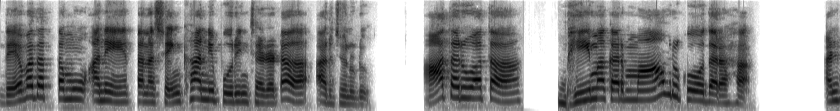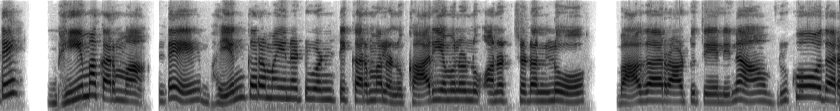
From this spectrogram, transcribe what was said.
దేవదత్తము అనే తన శంఖాన్ని పూరించాడట అర్జునుడు. ఆ తరువాత భీమకర్మ వృకోదర. అంటే భీమకర్మ అంటే భయంకరమైనటువంటి కర్మలను కార్యములను అనర్చడంలో బాగా రాటు తేలిన వృకోదర.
